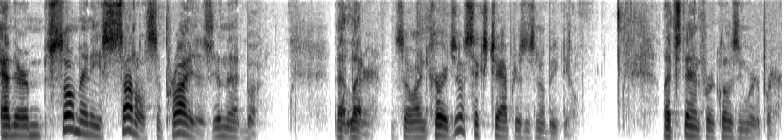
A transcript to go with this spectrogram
And there are so many subtle surprises in that book, that letter. So I encourage you, six chapters is no big deal. Let's stand for a closing word of prayer.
